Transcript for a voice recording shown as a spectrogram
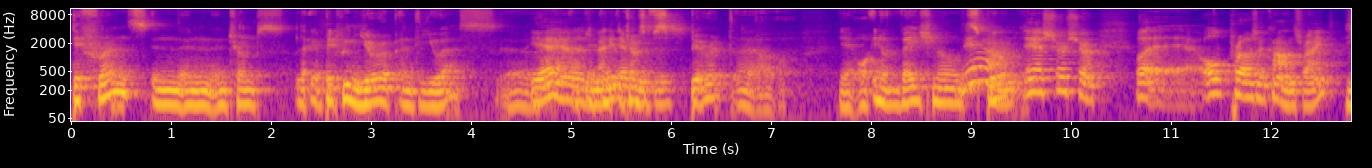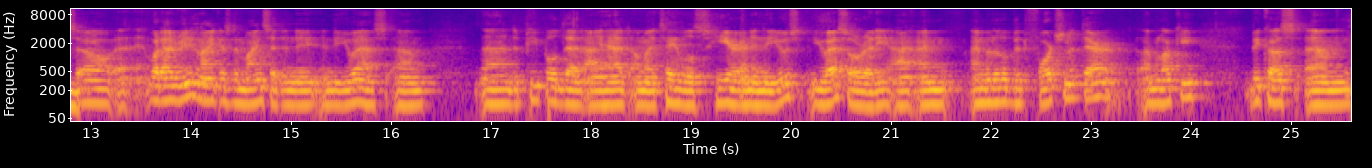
difference in, in, in terms like, between Europe and the US? Uh, Yeah, yeah, there's in, many in terms of spirit, uh, yeah, or innovational Yeah, spirit. yeah, sure, sure. Well, uh, all pros and cons, right? So, uh, what I really like is the mindset in the in the US. Um, the people that I had on my tables here and in the US, US already, I, I'm I'm a little bit fortunate there. I'm lucky because um,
